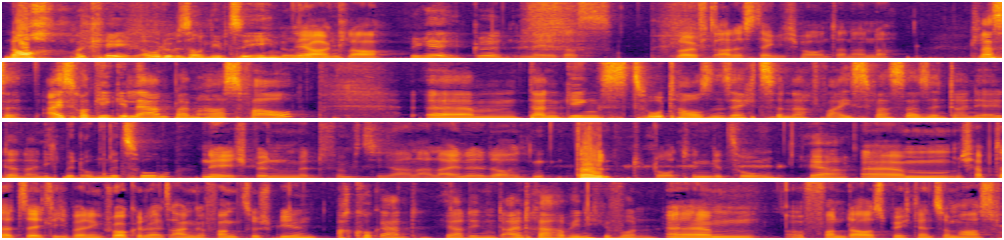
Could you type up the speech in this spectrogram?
Noch, okay, aber du bist auch lieb zu ihnen, oder? Ja, klar. Okay, gut. Nee, das läuft alles, denke ich mal, untereinander. Klasse. Eishockey gelernt beim HSV. Ähm, dann ging es 2016 nach Weißwasser. Sind deine Eltern eigentlich mit umgezogen? Nee, ich bin mit 15 Jahren alleine dorthin, da, dorthin gezogen. Ja. Ähm, ich habe tatsächlich bei den Crocodiles angefangen zu spielen. Ach, guck an. Ja, den Eintrag habe ich nicht gefunden. Ähm, von da aus bin ich dann zum HSV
